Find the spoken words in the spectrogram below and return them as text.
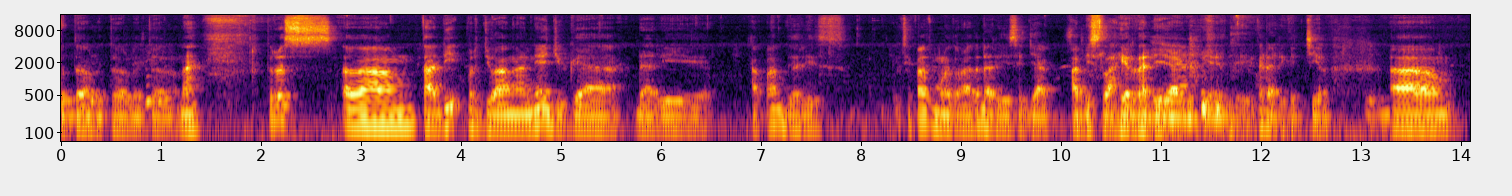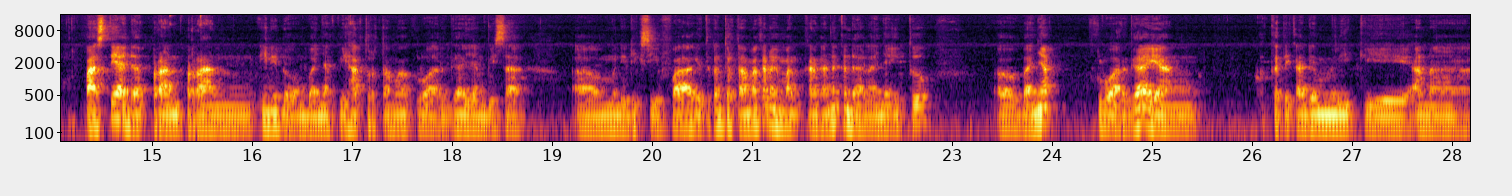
Betul betul betul. Nah terus em, tadi perjuangannya juga dari apa dari sifat mulai ternyata dari sejak habis lahir tadi ya Iya. gitu ya kan dari kecil. Em, pasti ada peran-peran ini dong banyak pihak terutama keluarga yang bisa em, mendidik Siva gitu kan terutama kan memang kadang-kadang kendalanya itu eh, banyak keluarga yang ketika dia memiliki anak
